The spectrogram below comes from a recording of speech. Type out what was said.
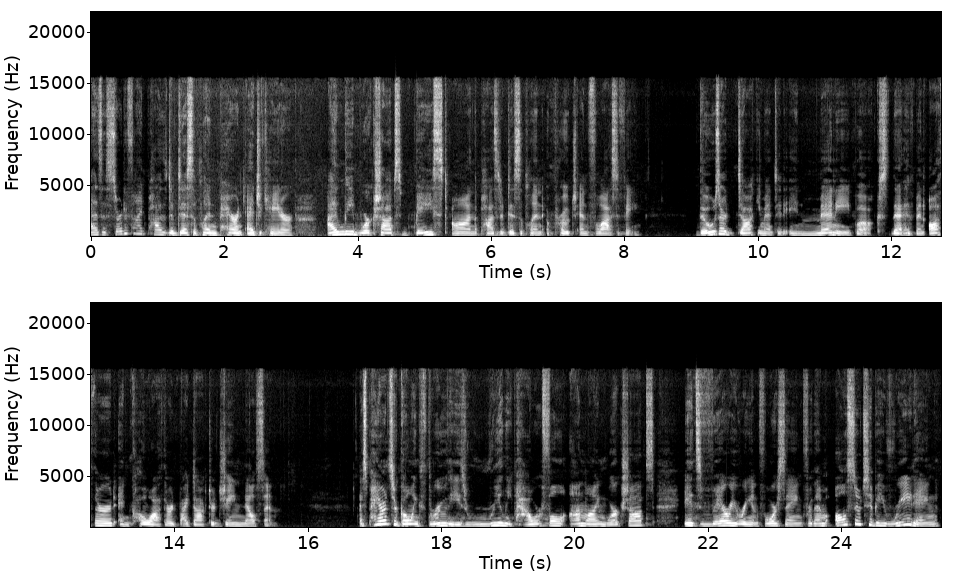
As a certified positive discipline parent educator, I lead workshops based on the positive discipline approach and philosophy. Those are documented in many books that have been authored and co authored by Dr. Jane Nelsen. As parents are going through these really powerful online workshops, it's very reinforcing for them also to be reading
